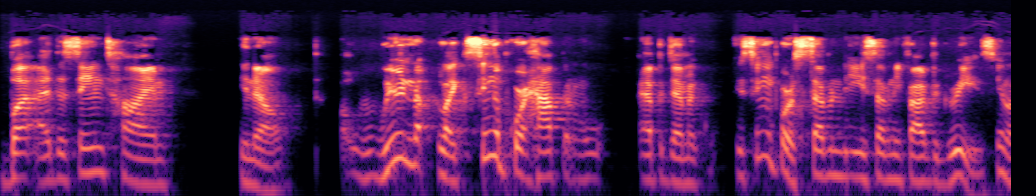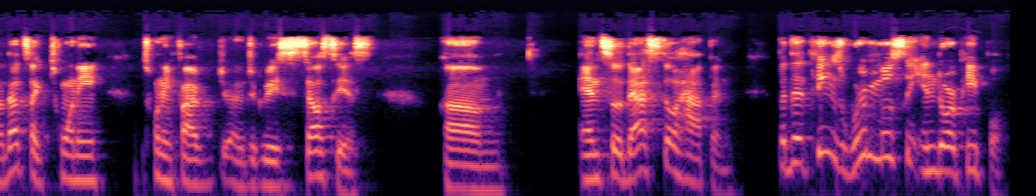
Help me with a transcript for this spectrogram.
but at the same time, you know, we're not like Singapore happened epidemic. Singapore is 70, 75 degrees. You know, that's like 20, 25 degrees Celsius. Um, and so that still happened. But the thing is, we're mostly indoor people.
